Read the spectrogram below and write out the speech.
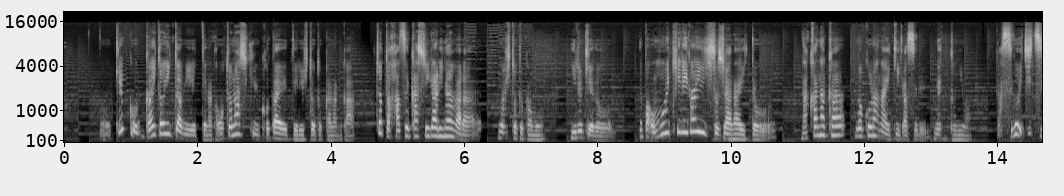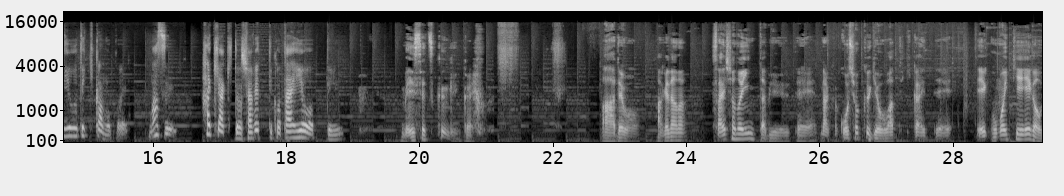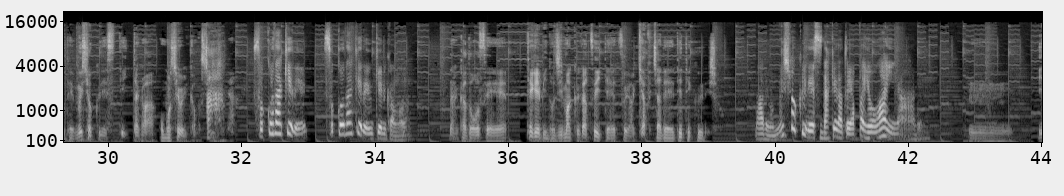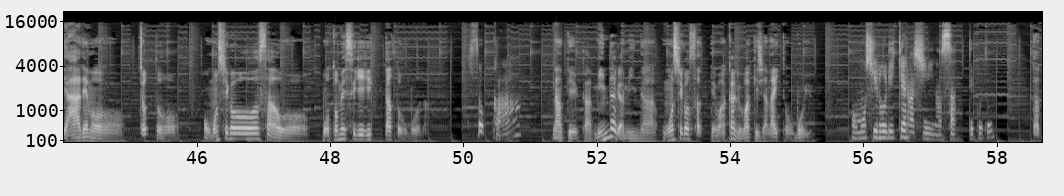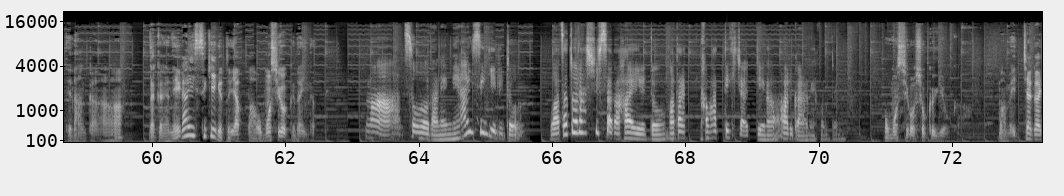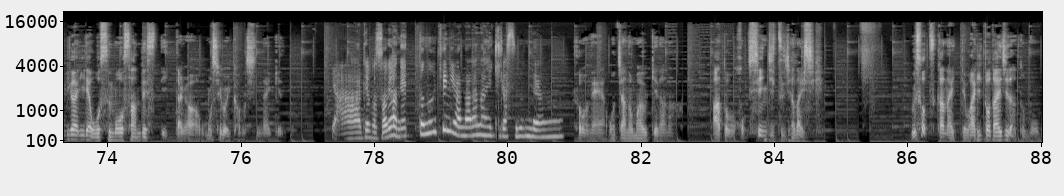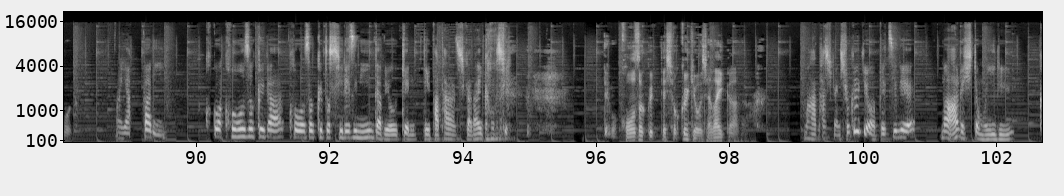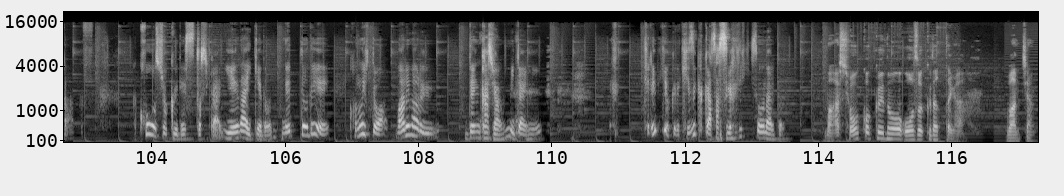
うな。結構街頭インタビューってなんかおとなしく答えてる人とかなんか、ちょっと恥ずかしがりながらの人とかもいるけど、やっぱ思い切りがいい人じゃないとなかなか残らない気がする、ネットには。すごい実用的かも、これ。まず、ハキハキと喋って答えようっていう。面接訓練かよ。ああ、でも、あれだな。最初のインタビューで、なんかご職業はって聞かれて、え、思いっきり笑顔で無職ですって言ったが面白いかもしれないな。そこだけで、そこだけで受けるかも。なんかどうせ、テレビの字幕がついたやつがキャプチャで出てくるでしょ。まあでも無職ですだけだとやっぱ弱いなでもうーん。いやーでも、ちょっと、面白さを求めすぎだと思うな。そっかなんていうか、みんながみんな面白さってわかるわけじゃないと思うよ。面白リテラシーの差ってこと？だってなんかな。だから願いすぎるとやっぱ面白くないんだって。まあ、そうだね。狙いすぎると、わざとらしさが入ると、また変わってきちゃうっていうのはあるからね、本当に。面白職業か。まあめっちゃガリガリでお相撲さんですって言ったが面白いかもしんないけど。いやー、でもそれはネットの受けにはならない気がするんだよな。そうね、お茶の間受けだな。あと、ほ真実じゃないし。嘘つかないって割と大事だとも思うな。まあ、やっぱり、ここは皇族が皇族と知れずにインタビューを受けるっていうパターンしかないかもしれない。でも皇族って職業じゃないからな。まあ確かに職業は別で、まあある人もいるか。公職ですとしか言えないけど、ネットで、この人は〇〇殿下じゃんみたいに。テレビ局で気づくか、さすがに。そうなると。まあ、小国の王族だったが、ワンチャン。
